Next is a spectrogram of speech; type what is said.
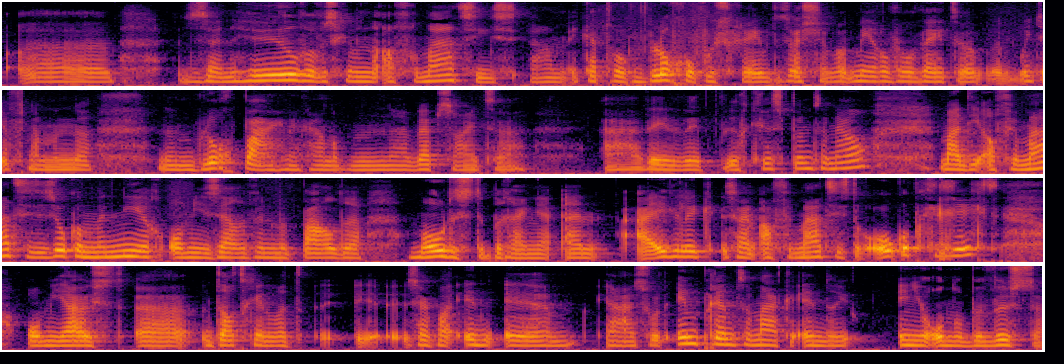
Er zijn heel veel verschillende affirmaties. Ik heb er ook een blog over geschreven. Dus als je wat meer over wil weten, moet je even naar mijn, blogpagina gaan op mijn website www.puurchrist.nl. Maar die affirmaties is ook een manier om jezelf in een bepaalde modus te brengen. En eigenlijk zijn affirmaties er ook op gericht om juist uh, datgene wat, uh, zeg maar, in, uh, ja, een soort imprint te maken in de in je onderbewuste.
